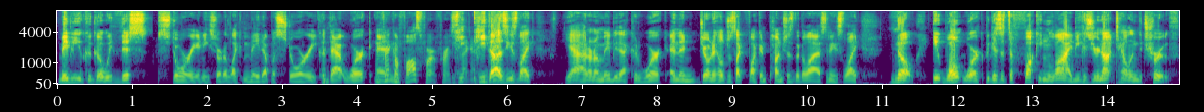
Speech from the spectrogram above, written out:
Maybe you could go with this story and he sort of like made up a story. Could that work? And, Franco falls for it for a second he, second. he does. He's like yeah i don't know maybe that could work and then jonah hill just like fucking punches the glass and he's like no it won't work because it's a fucking lie because you're not telling the truth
